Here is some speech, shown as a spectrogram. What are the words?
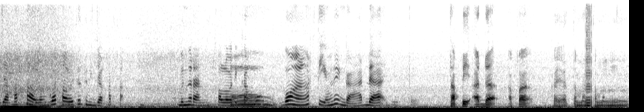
Jakarta loh. Gue tahu itu tuh di Jakarta. Beneran kalau di Oh. kampung gue nggak ngerti maksudnya nggak ada gitu. Tapi ada apa kayak teman-teman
